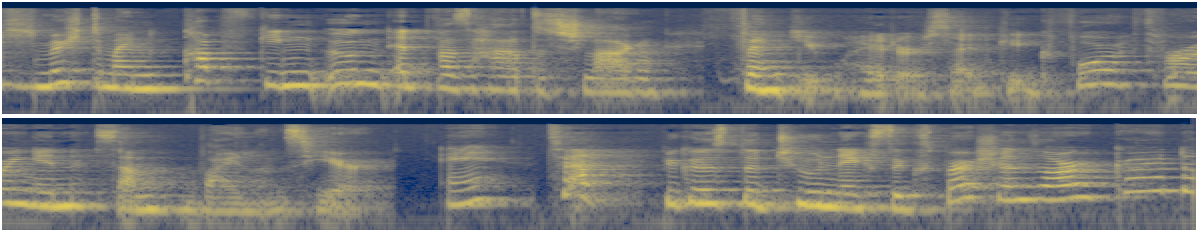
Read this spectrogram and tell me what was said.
Ich möchte meinen Kopf gegen irgendetwas Hartes schlagen. Thank you, hater sidekick, for throwing in some violence here. Eh? Tja, because the two next expressions are kinda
